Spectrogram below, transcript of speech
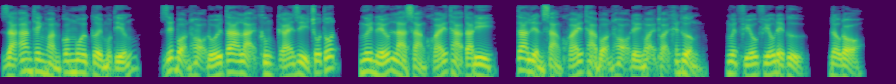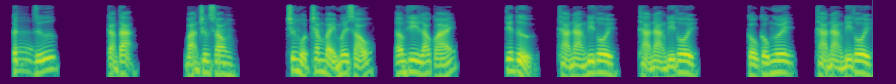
giả an thanh hoàn con môi cười một tiếng, giết bọn họ đối ta lại không cái gì chỗ tốt, ngươi nếu là sảng khoái thả ta đi, ta liền sảng khoái thả bọn họ để ngoại thoại khen thưởng, nguyện phiếu phiếu đề cử, đậu đỏ, cất giữ. Cảm tạ. Bản chương xong. Chương một trăm bảy mươi sáu, âm thi lão quái. Tiên tử, thả nàng đi thôi, thả nàng đi thôi cầu cầu ngươi, thả nàng đi thôi.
